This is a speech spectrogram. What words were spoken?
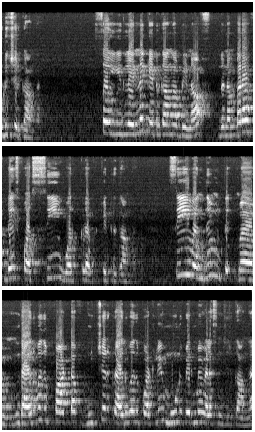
முடிச்சிருக்காங்க. ஸோ இதில் என்ன கேட்டிருக்காங்க அப்படின்னா the number of days for C work அப்படி கேட்டிருக்காங்க. சி வந்து இந்த- இந்த அறுபது பார்ட் ஆஃப் மிச்சம் இருக்கிற அறுபது பார்ட்லேயும் மூணு பேருமே வேலை செஞ்சுருக்காங்க.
